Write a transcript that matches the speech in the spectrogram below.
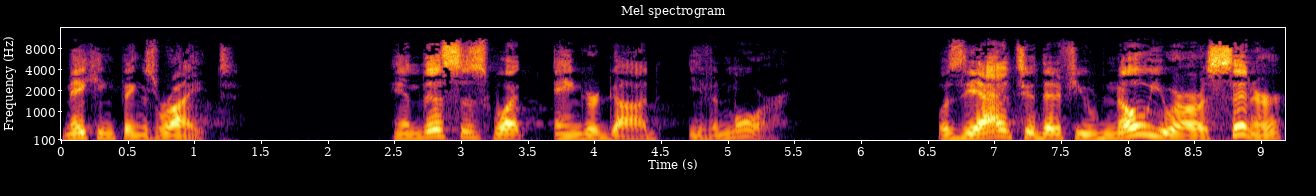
making things right. And this is what angered God even more. Was the attitude that if you know you are a sinner,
